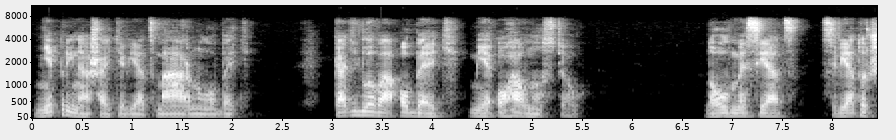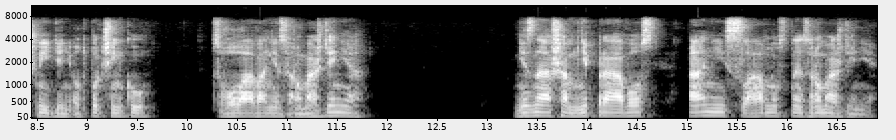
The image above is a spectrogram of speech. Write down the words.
Neprinášajte viac márnu obeď. Kadidlová obeď mi je ohavnosťou. Nov mesiac, sviatočný deň odpočinku, zvolávanie zhromaždenia? Neznášam neprávosť ani slávnostné zhromaždenie.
